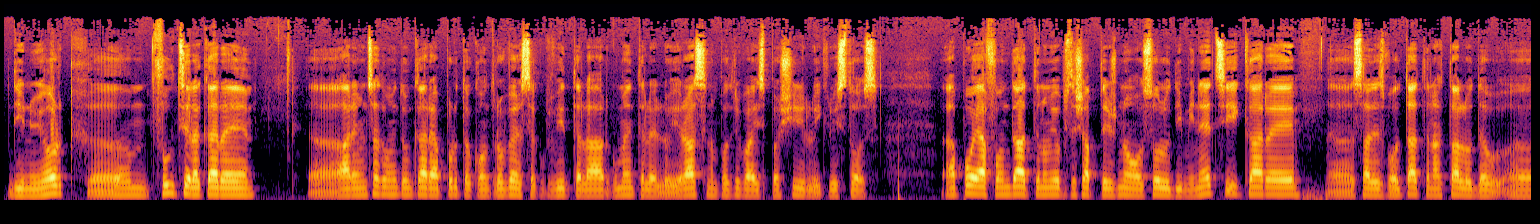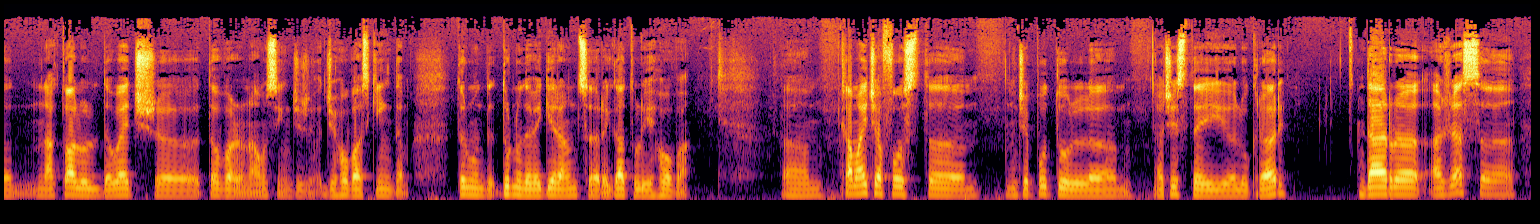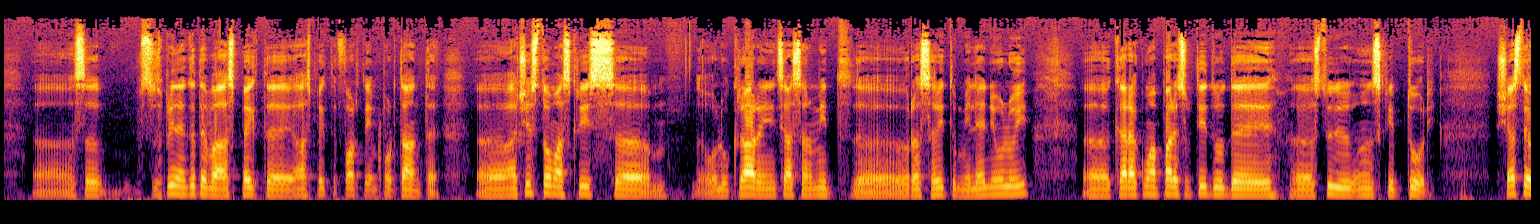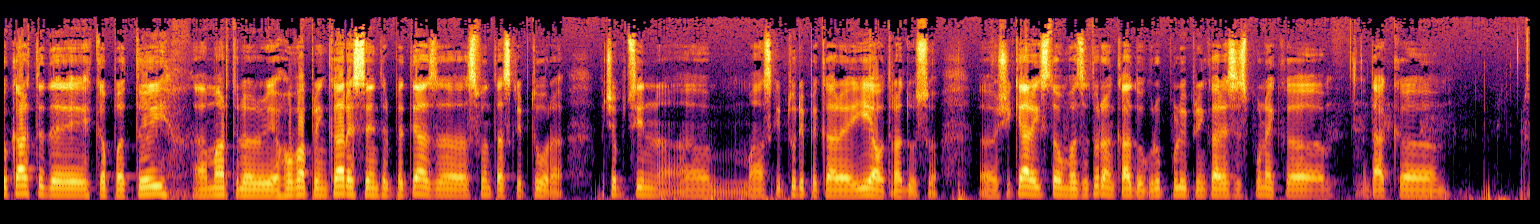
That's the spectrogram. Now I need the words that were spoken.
din New York, uh, funcție la care uh, a renunțat în momentul în care a apărut o controversă cu privire la argumentele lui Russell împotriva ispășirii lui Hristos. Apoi a fondat în 1879 Solul Dimineții, care uh, s-a dezvoltat în actualul, de, uh, în actualul The Wedge uh, Tower Announcing Jehovah's Kingdom, turnul de, turnul de veghere anunță regatul lui Jehova. Uh, cam aici a fost uh, începutul uh, acestei lucrări, dar uh, aș vrea să Uh, să surprinde câteva aspecte, aspecte foarte importante. Uh, acest om a scris uh, o lucrare, inițial s-a numit Răsăritul Mileniului, care acum apare sub titlul de Studiu în Scripturi. Și asta e o carte de căpătâi a martirilor lui Jehova prin care se interpretează Sfânta Scriptură, cel puțin a Scripturii pe care ei au tradus-o. Și chiar există o învățătură în cadrul grupului prin care se spune că dacă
